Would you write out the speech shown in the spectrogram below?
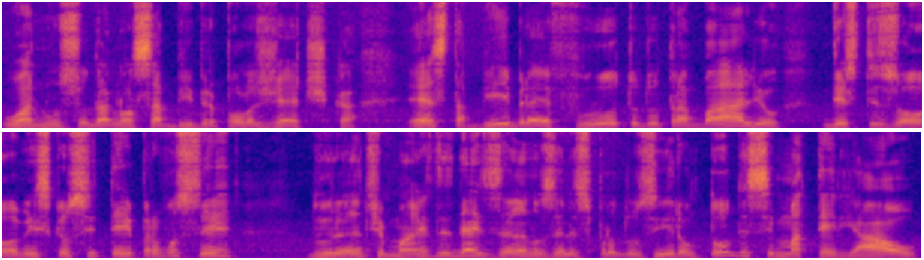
o anúncio da nossa Bíblia apologética. Esta Bíblia é fruto do trabalho destes homens que eu citei para você. Durante mais de 10 anos eles produziram todo esse material,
